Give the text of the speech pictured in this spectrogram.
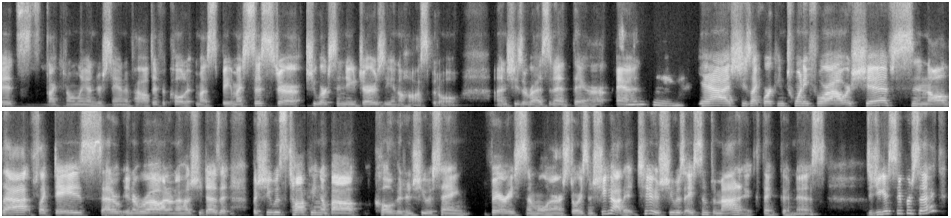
it's, I can only understand of how difficult it must be. My sister, she works in New Jersey in a hospital and she's a resident there. And yeah, she's like working 24 hour shifts and all that, it's like days at a, in a row. I don't know how she does it, but she was talking about COVID and she was saying very similar stories and she got it too. She was asymptomatic, thank goodness. Did you get super sick?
